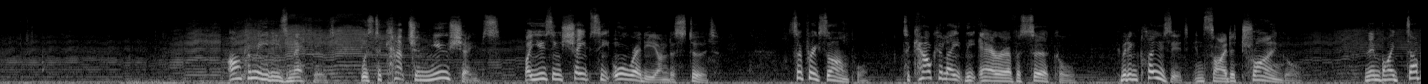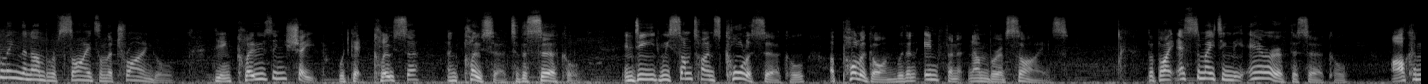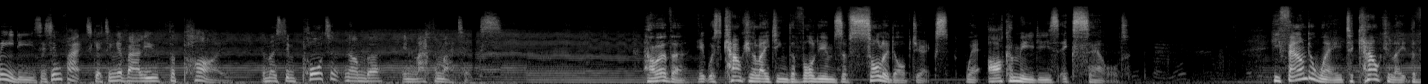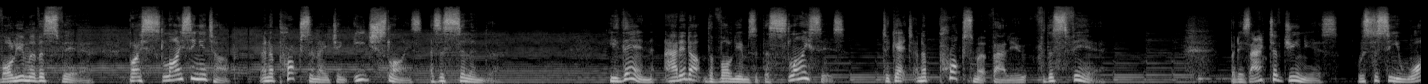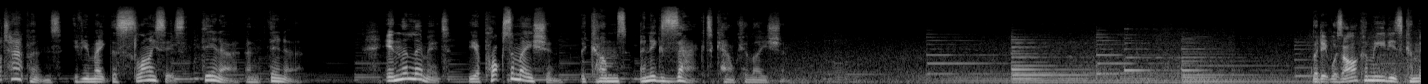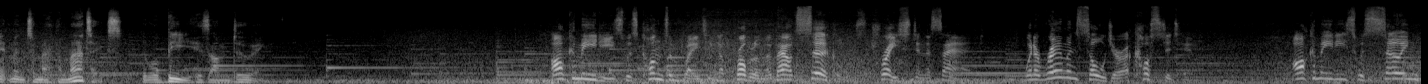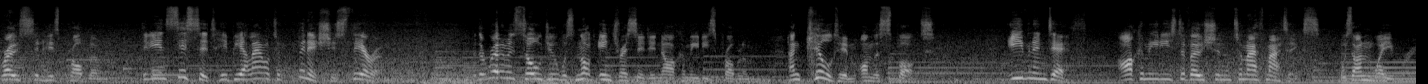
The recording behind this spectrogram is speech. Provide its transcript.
Archimedes' method was to capture new shapes by using shapes he already understood. So for example, to calculate the area of a circle, he would enclose it inside a triangle. And then by doubling the number of sides on the triangle, the enclosing shape would get closer and closer to the circle. Indeed, we sometimes call a circle a polygon with an infinite number of sides. But by estimating the area of the circle, Archimedes is in fact getting a value for pi, the most important number in mathematics. However, it was calculating the volumes of solid objects where Archimedes excelled he found a way to calculate the volume of a sphere by slicing it up and approximating each slice as a cylinder. He then added up the volumes of the slices to get an approximate value for the sphere. But his act of genius was to see what happens if you make the slices thinner and thinner. In the limit, the approximation becomes an exact calculation. But it was Archimedes' commitment to mathematics that will be his undoing. Archimedes was contemplating a problem about circles traced in the sand when a Roman soldier accosted him. Archimedes was so engrossed in his problem that he insisted he be allowed to finish his theorem. But the Roman soldier was not interested in Archimedes' problem and killed him on the spot. Even in death, Archimedes' devotion to mathematics was unwavering.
